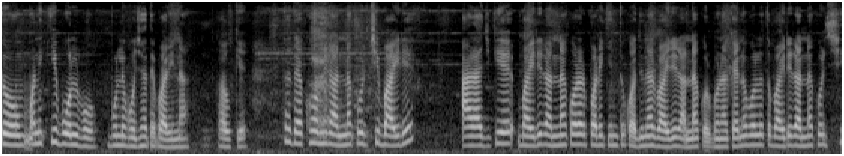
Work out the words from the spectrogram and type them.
তো মানে কি বলব বলে বোঝাতে পারি না কাউকে। তা দেখো আমি রান্না করছি বাইরে। আর আজকে বাইরে রান্না করার পরে কিন্তু কদিন আর বাইরে রান্না করব না। কেন বলো তো? বাইরে রান্না করছি,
